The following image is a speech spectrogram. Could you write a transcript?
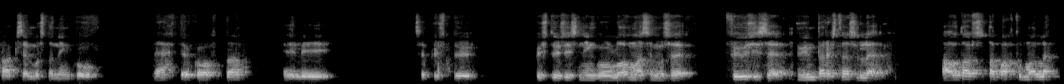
kaksi semmoista niin kuin lähtökohtaa, eli se pystyy, pystyy siis niin kuin luomaan semmoisen fyysisen ympäristön sille hautaustapahtumalle,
